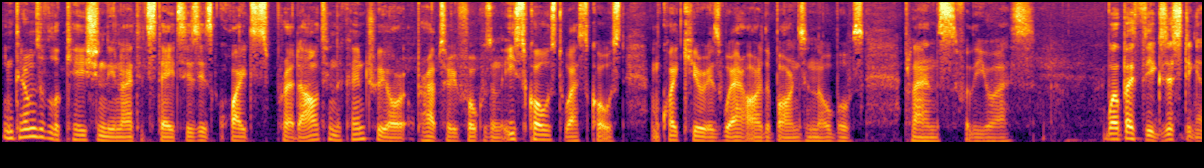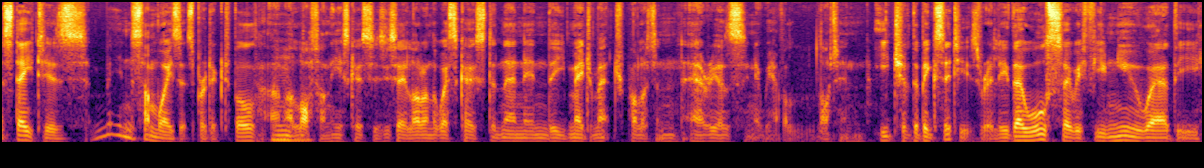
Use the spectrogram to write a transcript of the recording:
In terms of location, the United States is it quite spread out in the country, or perhaps are you focused on the East Coast, West Coast? I'm quite curious. Where are the Barnes and Nobles plans for the U.S.? Well, both the existing estate is, in some ways, it's predictable. Um, A Mm. lot on the East Coast, as you say, a lot on the West Coast, and then in the major metropolitan areas, you know, we have a lot in each of the big cities, really. Though also, if you knew where the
